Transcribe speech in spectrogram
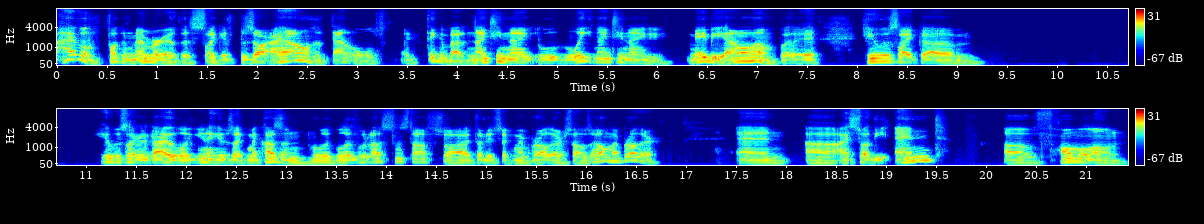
I have a fucking memory of this. Like it's bizarre. I don't know that old. Like think about it. 1990, late 1990, maybe. I don't know. But it, he was like, um, he was like a guy who like you know he was like my cousin who like lived with us and stuff. So I thought he's like my brother. So I was like, oh my brother and uh, I saw the end of Home Alone,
